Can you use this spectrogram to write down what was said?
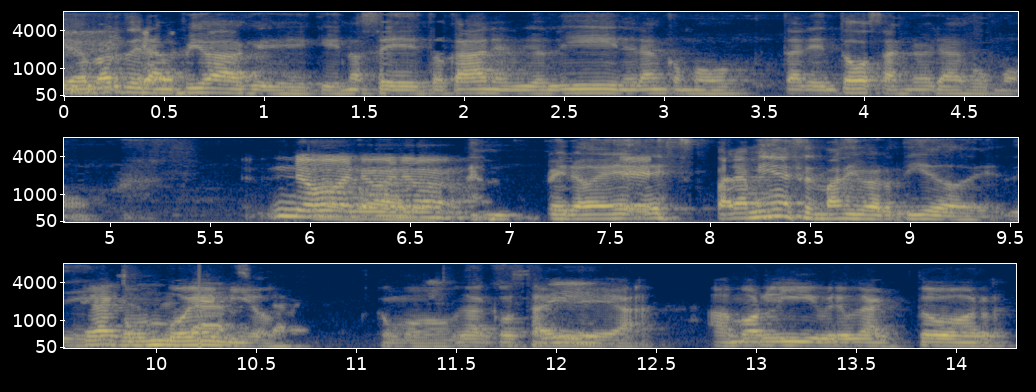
Y aparte eran pibas que, que, no sé, tocaban el violín, eran como talentosas, no era como. No, no, no. Pero es, Eh. es- para mí es el más divertido de. de Era como un bohemio. Como una cosa Sí. ahí de amor libre, un actor.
